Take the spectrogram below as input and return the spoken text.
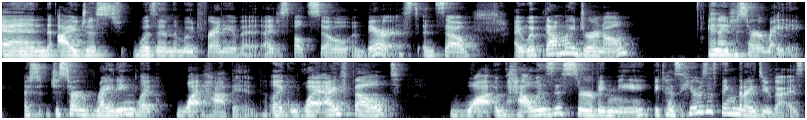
And I just wasn't in the mood for any of it. I just felt so embarrassed. And so I whipped out my journal and I just started writing. I just started writing like what happened, like what I felt, why how is this serving me? Because here's the thing that i do guys.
